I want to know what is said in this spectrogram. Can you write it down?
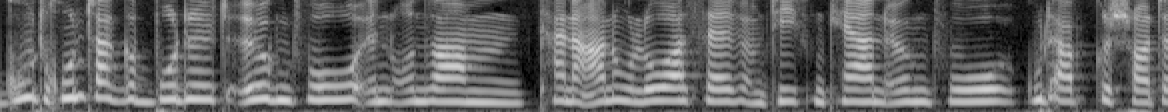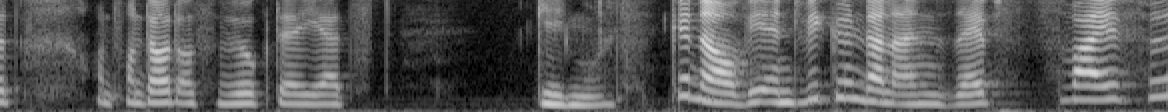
gut runtergebuddelt, irgendwo in unserem, keine Ahnung, Lower Self, im tiefen Kern irgendwo gut abgeschottet und von dort aus wirkt er jetzt gegen uns. Genau, wir entwickeln dann einen Selbstzweifel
